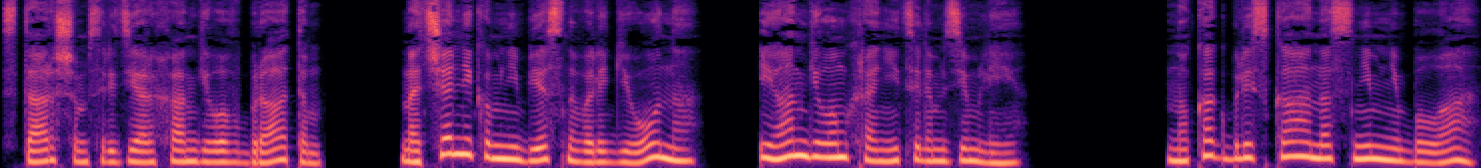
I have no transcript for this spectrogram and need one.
старшим среди архангелов братом, начальником небесного легиона и ангелом-хранителем земли. Но как близка она с ним не была,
